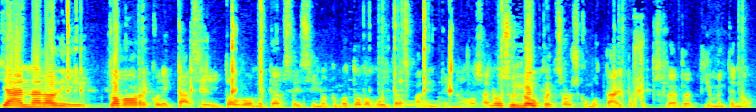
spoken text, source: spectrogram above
ya nada de todo recolectarse y todo meterse, sino como todo muy transparente, ¿no? O sea, no es un open source como tal, porque pues prácticamente no,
